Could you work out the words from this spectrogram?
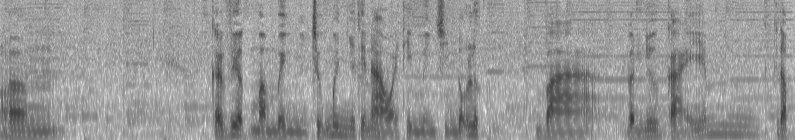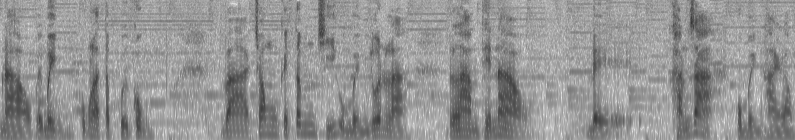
Ờm, cái việc mà mình chứng minh như thế nào ấy thì mình chỉ nỗ lực và gần như cái, cái tập nào với mình cũng là tập cuối cùng. Và trong cái tâm trí của mình luôn là làm thế nào để khán giả của mình hài lòng.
